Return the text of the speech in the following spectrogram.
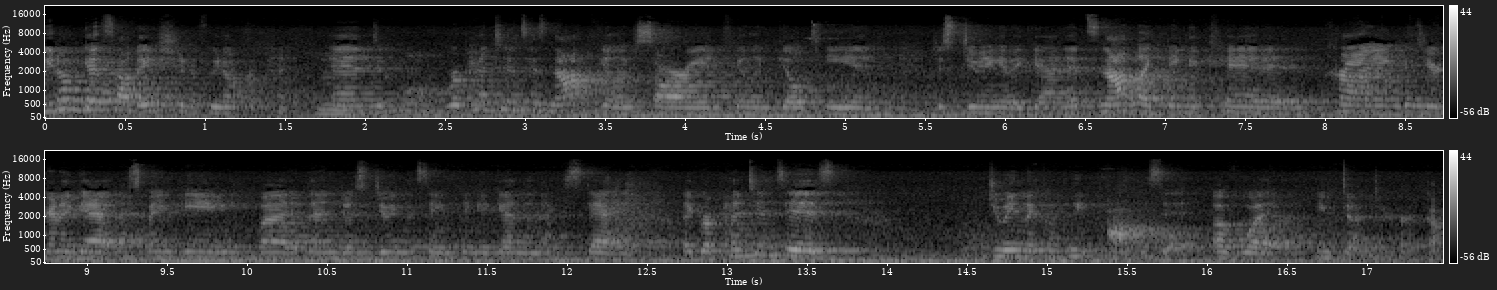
we don't get salvation if we don't repent. Mm, and repentance is not feeling sorry and feeling guilty and just doing it again. It's not like being a kid and crying because you're going to get a spanking, but then just doing the same thing again the next day. Like repentance is doing the complete opposite of what you've done to hurt God.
